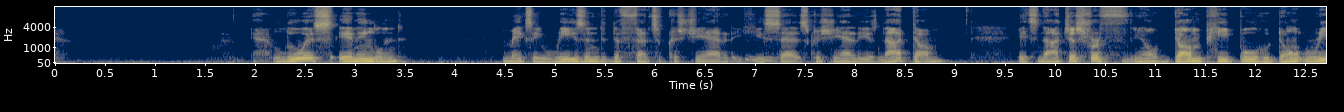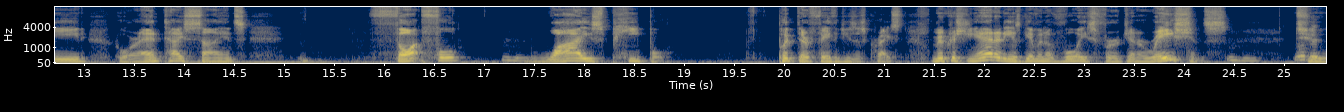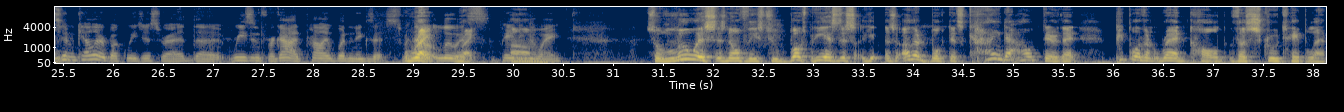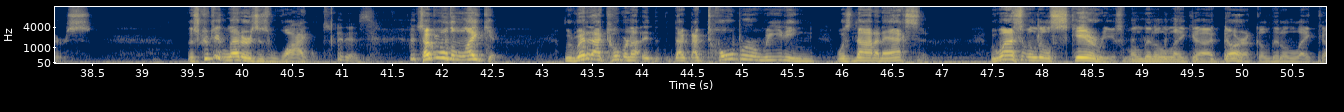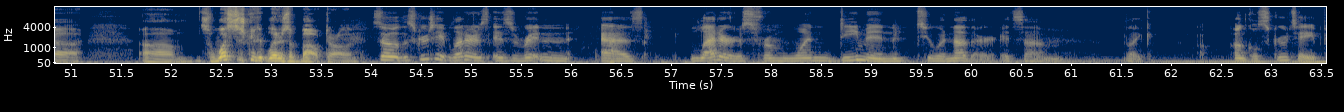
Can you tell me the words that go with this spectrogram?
Lewis in England makes a reasoned defense of Christianity. He Mhm. says Christianity is not dumb. It's not just for you know dumb people who don't read, who are anti-science. Thoughtful, Mhm. wise people put their faith in Jesus Christ. Mere Christianity has given a voice for generations. Mhm. Well, To- the Tim Keller book we just read, "The Reason for God," probably wouldn't exist without Right, Lewis right. paving Um, the way. So Lewis is known for these two books, but he has this, this other book that's kind of out there that people haven't read called The Screwtape Letters. The Screwtape Letters is wild. It is. Some people don't like it. We read it October. Not October reading was not an accident. We wanted something a little scary, something a little like uh, dark, a little like. Uh, um, so what's the Screwtape Letters about, darling? So the Screwtape Letters is written as letters from one demon to another. It's um like Uncle Screwtape.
